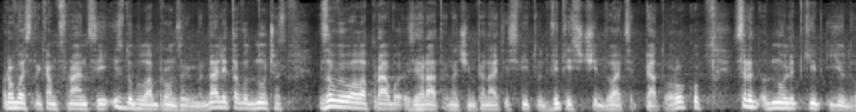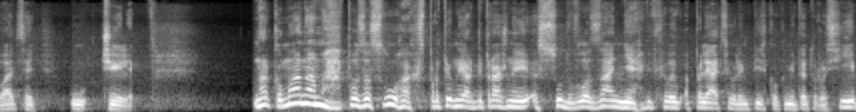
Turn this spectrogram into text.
ровесникам Франції і здобула бронзові медалі та водночас завоювала право зіграти на чемпіонаті світу 2025 року серед однолітків Ю-20 у Чилі. Наркоманам по заслугах спортивний арбітражний суд в Лозанні відхилив апеляцію Олімпійського комітету Росії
